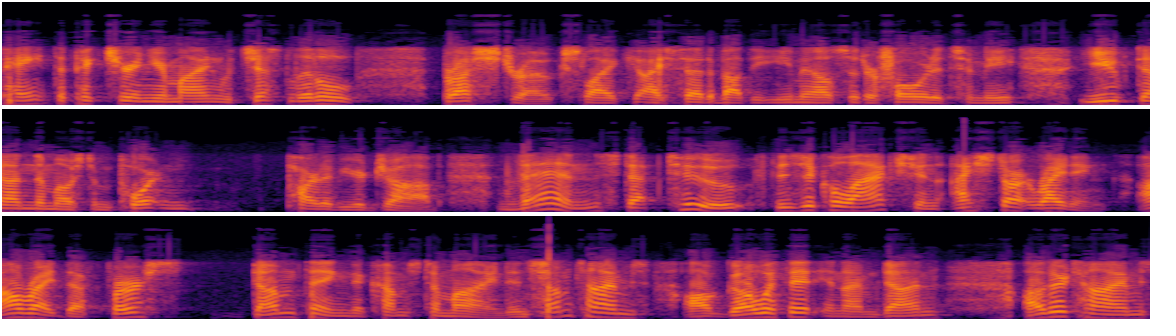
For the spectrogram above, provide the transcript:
paint the picture in your mind with just little brushstrokes, like I said about the emails that are forwarded to me, you've done the most important part of your job. Then, step two, physical action, I start writing. I'll write the first dumb thing that comes to mind. And sometimes I'll go with it and I'm done. Other times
